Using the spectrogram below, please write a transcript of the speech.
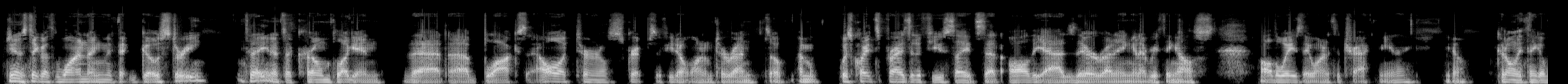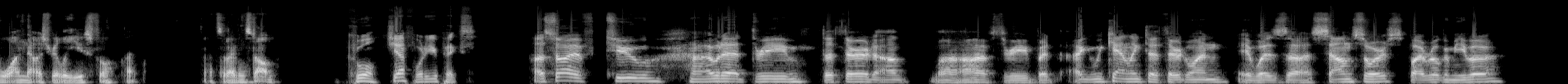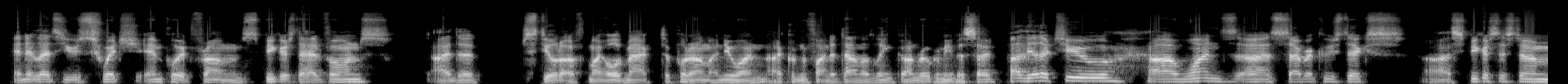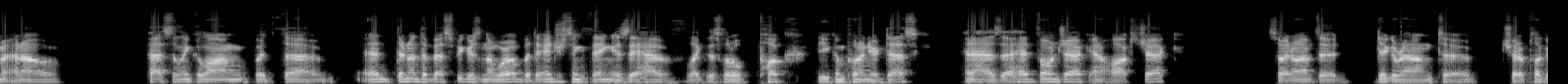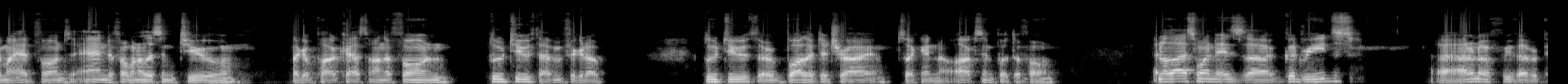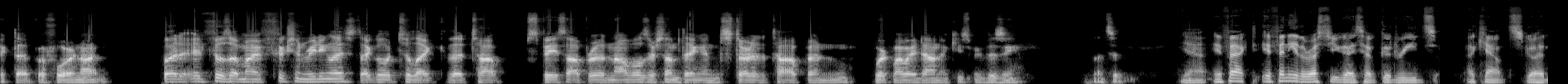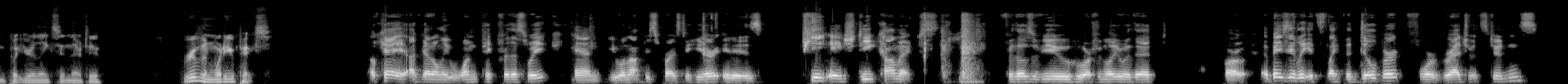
I'm going to stick with one. I'm going to pick Ghostery today, and it's a Chrome plugin that uh, blocks all external scripts if you don't want them to run. So I was quite surprised at a few sites that all the ads they were running and everything else, all the ways they wanted to track me, and I, you know, could only think of one that was really useful. But that's what I've installed. Cool, Jeff. What are your picks? Uh, so I have two. Uh, I would add three. The third, I'll, well, I'll have three, but I, we can't link to the third one. It was uh, Sound Source by Rogue Amoeba, and it lets you switch input from speakers to headphones. I had to steal it off my old Mac to put it on my new one. I couldn't find a download link on Rogue Amoeba's site. Uh, the other two, uh, one's uh, Cyber Acoustics uh, speaker system, and I'll pass the link along. But uh, and they're not the best speakers in the world, but the interesting thing is they have like this little puck that you can put on your desk, and it has a headphone jack and an aux jack, so I don't have to dig around to try to plug in my headphones. And if I want to listen to like a podcast on the phone, Bluetooth, I haven't figured out Bluetooth or bothered to try, so I can aux input the phone. And the last one is uh, Goodreads. Uh, I don't know if we've ever picked that before or not, but it fills up my fiction reading list. I go to like the top space opera novels or something and start at the top and work my way down. It keeps me busy. That's it. Yeah. In fact, if any of the rest of you guys have Goodreads accounts, go ahead and put your links in there too. Reuven, what are your picks? Okay, I've got only one pick for this week, and you will not be surprised to hear it is PhD Comics. For those of you who are familiar with it, or basically it's like the Dilbert for graduate students,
